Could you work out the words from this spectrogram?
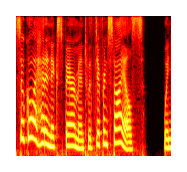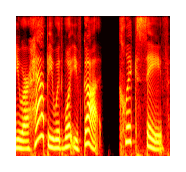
So go ahead and experiment with different styles. When you are happy with what you've got, click Save.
